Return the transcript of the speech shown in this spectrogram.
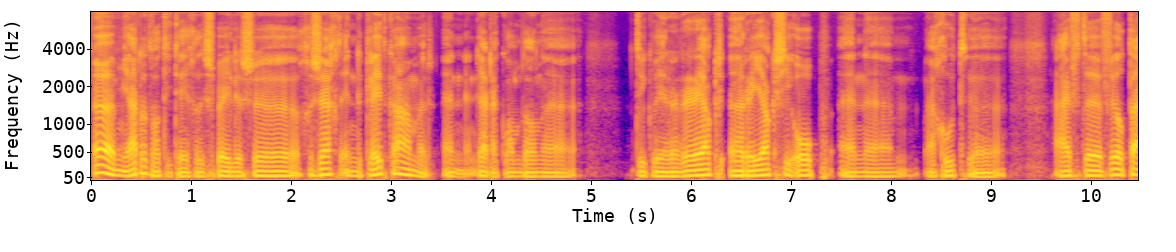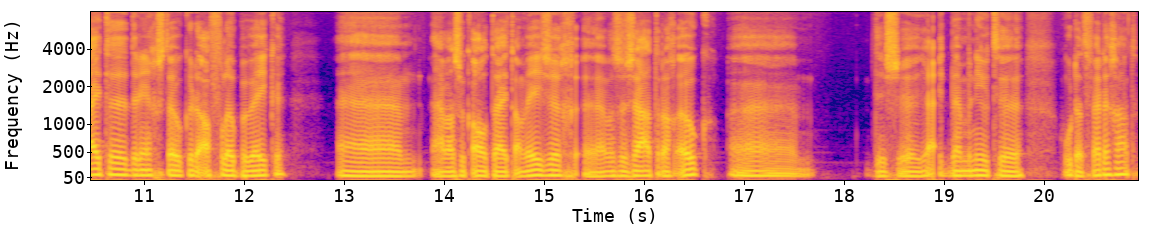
Ehm, ja, dat had hij tegen de spelers gezegd in de kleedkamer. En ja, daar kwam dan natuurlijk weer een reactie, een reactie op. En ehm, maar goed, eh, hij heeft eh, veel tijd eh, erin gestoken de afgelopen weken. Ehm, hij was ook altijd aanwezig. Was er zaterdag ook. Ehm, dus ja, ik ben benieuwd hoe dat verder gaat.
